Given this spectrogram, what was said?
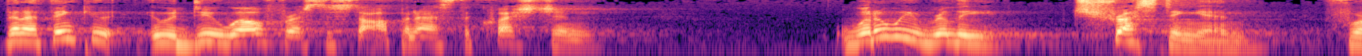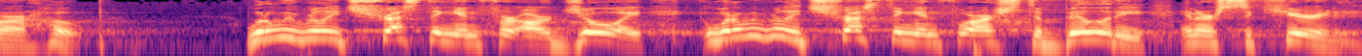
then I think it would do well for us to stop and ask the question, what are we really trusting in for our hope? What are we really trusting in for our joy? What are we really trusting in for our stability and our security?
